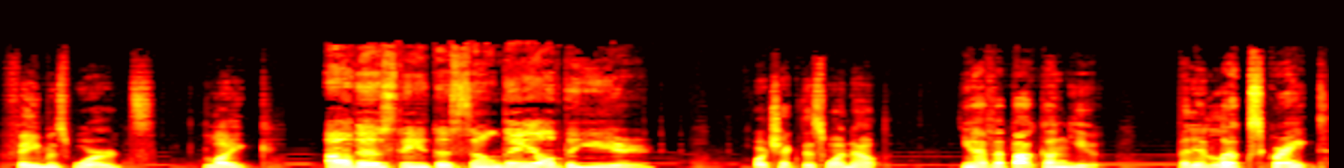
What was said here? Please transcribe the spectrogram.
famous words like, August is the Sunday of the year. or check this one out. You have a bug on you, but it looks great.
